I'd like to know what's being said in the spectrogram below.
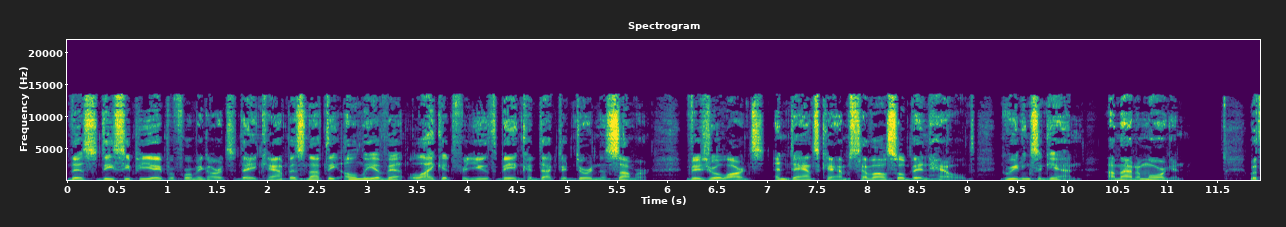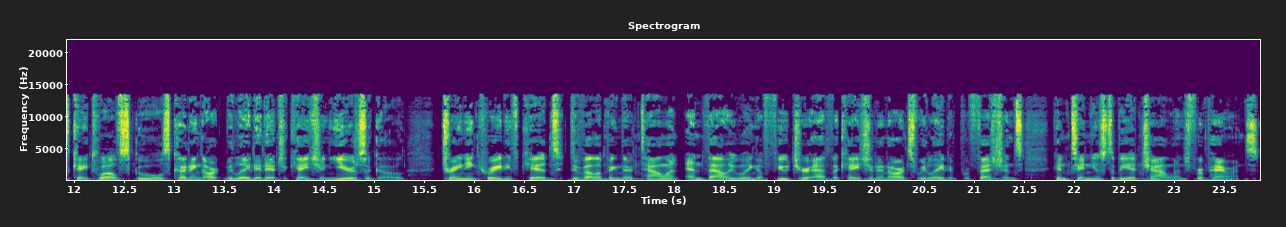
This DCPA Performing Arts Day Camp is not the only event like it for youth being conducted during the summer. Visual arts and dance camps have also been held. Greetings again. I'm Adam Morgan. With K 12 schools cutting art related education years ago, training creative kids, developing their talent, and valuing a future avocation in arts related professions continues to be a challenge for parents.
